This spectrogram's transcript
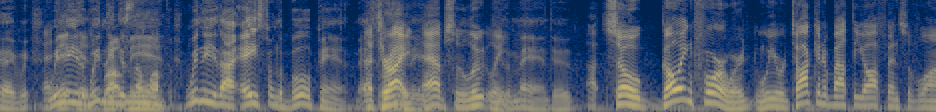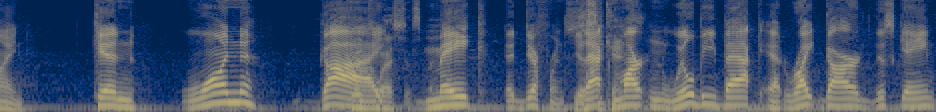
We, we need we need needed someone. We need our ace from the bullpen. That's what we right. need. Absolutely. You're the man, dude. Uh, so going forward, we were talking about the offensive line. Can one guy make a difference? Yes, Zach. Martin will be back at right guard this game.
